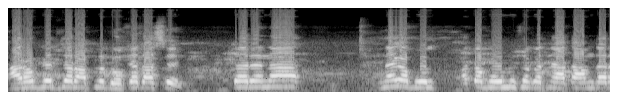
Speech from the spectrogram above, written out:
आरोग्य जर आपलं धोक्यात असेल तर ना नाही का बोल आता बोलू शकत नाही. आता आमदार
